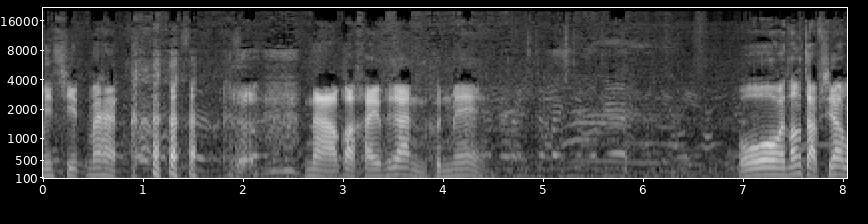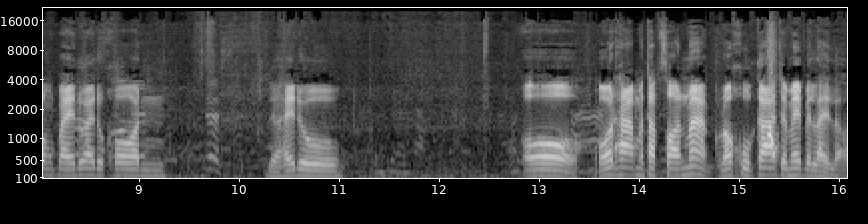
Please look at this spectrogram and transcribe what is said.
มิดชิดมาก หนาวกว่าใครเพื่อนคุณแม่ โอ้มันต้องจับเชือกลงไปด้วยทุกคน เดี๋ยวให้ดู โอ้โอ้ทางมันซับซ้อนมาก แล้วครูก้าจะไม่เป็นไรเหรอ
